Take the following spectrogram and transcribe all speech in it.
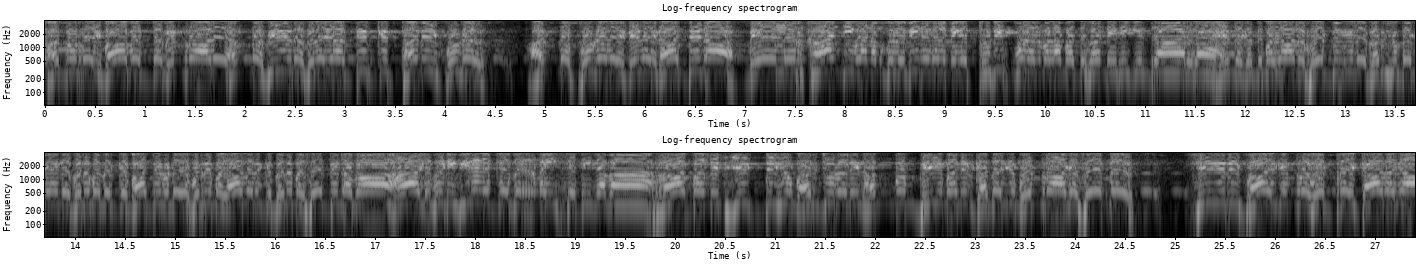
மதுரை மாவட்டம் என்றாலே அந்த வீர விளையாட்டிற்கு தனி புகழ். அந்த புகழை நிலைநாட்டிட மேலூர் காஞ்சிவனம் வந்து கொண்டிருக்கின்றார்கள். இந்த கடுமையான போட்டியிலே பரிசு தொகையினை பெறுவதற்கு மாட்டினுடைய உரிமையாளருக்கு பெருமை சேர்த்திடவா? ஆடுபிடி வீரனுக்கு பெருமை சேர்த்திடவா? ராமனின் ஈட்டியும் அர்ஜுனனின் அம்பும் பீமனின் கதையும் ஒன்றாக சேர்ந்து சீறி பாய்கின்ற ஒற்றை காளையா?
